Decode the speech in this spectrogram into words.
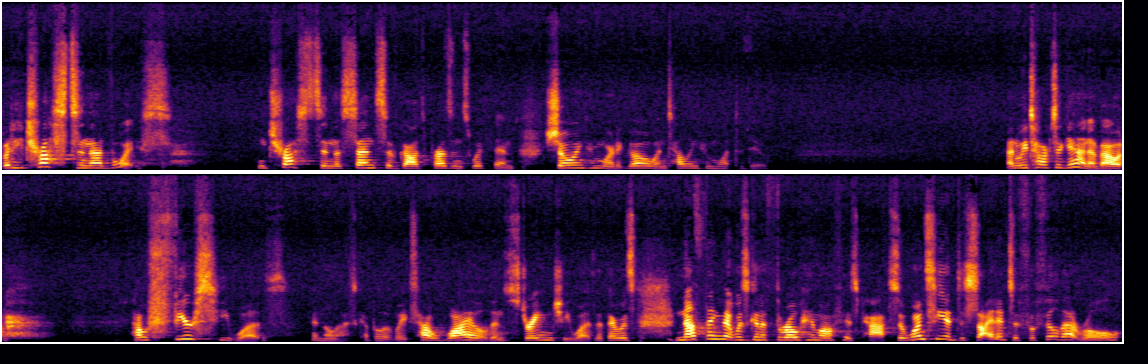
But he trusts in that voice. He trusts in the sense of God's presence with him, showing him where to go and telling him what to do. And we talked again about how fierce he was in the last couple of weeks, how wild and strange he was, that there was nothing that was going to throw him off his path. So once he had decided to fulfill that role,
